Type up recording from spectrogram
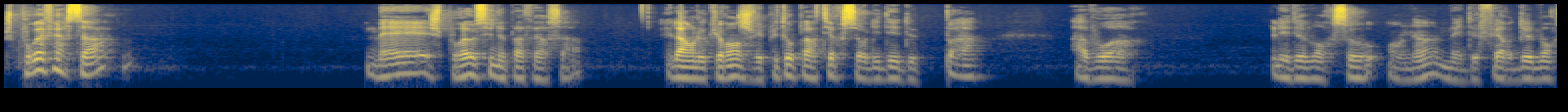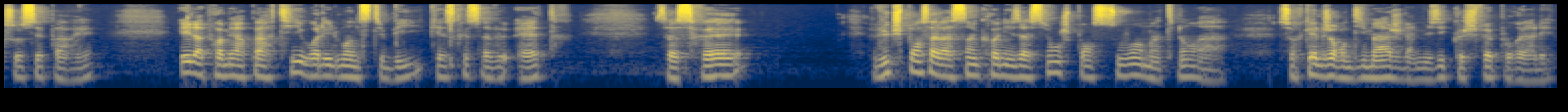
je pourrais faire ça, mais je pourrais aussi ne pas faire ça. Et là, en l'occurrence, je vais plutôt partir sur l'idée de pas avoir les deux morceaux en un, mais de faire deux morceaux séparés. Et la première partie, What It Wants to Be, qu'est-ce que ça veut être? Ça serait, vu que je pense à la synchronisation, je pense souvent maintenant à sur quel genre d'image la musique que je fais pourrait aller.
